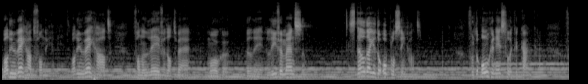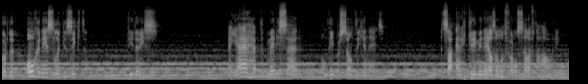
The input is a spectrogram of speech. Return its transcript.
Wat hun weggaat van de gemeente. Wat hun weggaat van een leven dat wij mogen beleven. Lieve mensen, stel dat je de oplossing had voor de ongeneeslijke kanker, voor de ongeneeslijke ziekte die er is. Jij hebt het medicijn om die persoon te genezen. Het zou erg crimineel zijn om het voor onszelf te houden. Niet?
